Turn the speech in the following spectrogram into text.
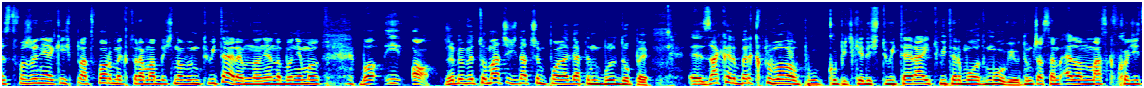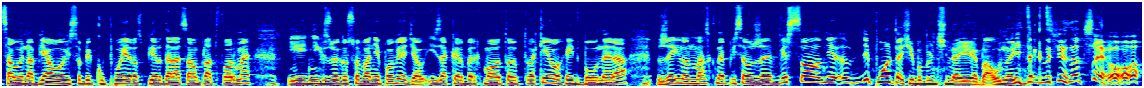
y, stworzenie jakiejś platformy, która ma być nowym Twitterem, no nie? No bo nie może... Bo i o, żeby wytłumaczyć na czym polega ten ból dupy. Y, Zuckerberg próbował kupić kiedyś Twittera i Twitter mu odmówił. Tymczasem Elon Musk wchodzi cały na biało i sobie kupuje, rozpierdala całą platformę i nikt złego słowa nie powiedział. I Zuckerberg ma to, to takiego hatebonera, że Elon Musk napisał, że wiesz co, nie, nie pultaj się, bo bym ci najebał. No i tak to się zaczęło.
